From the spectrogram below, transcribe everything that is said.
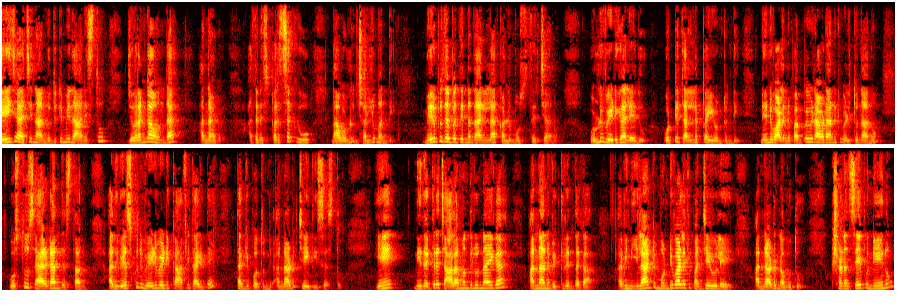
చేయి చాచి నా నుదుటి మీద ఆనిస్తూ జ్వరంగా ఉందా? అన్నాడు. అతని స్పర్శకు నా ఒళ్ళు జల్లుమంది. మెరుపు దెబ్బతిన్న దానిలా కళ్ళు మూసి తెరిచాను. ఒళ్ళు వేడిగా లేదు. ఒట్టి తలనొప్పి అయి ఉంటుంది. నేను వాళ్ళని పంపి రావడానికి వెళ్తున్నాను. వస్తూ శారడాన్ని తెస్తాను. అది వేసుకుని వేడివేడి కాఫీ తాగితే తగ్గిపోతుంది అన్నాడు చేయి తీసేస్తూ. ఏ? నీ దగ్గర చాలా మందులు ఉన్నాయిగా? అన్నాను వెక్కిరింతగా అవి నీలాంటి మొండి వాళ్ళకి పనిచేయులే అన్నాడు నవ్వుతూ. క్షణంసేపు నేను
